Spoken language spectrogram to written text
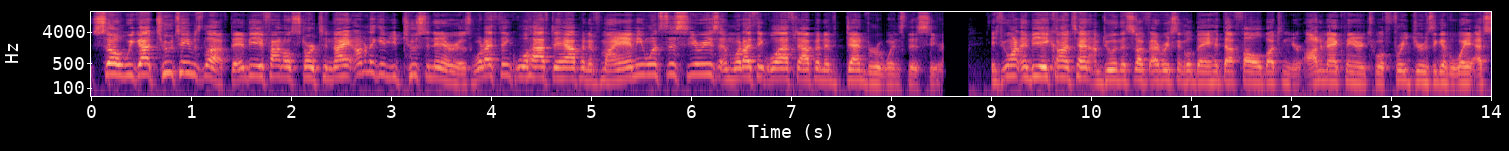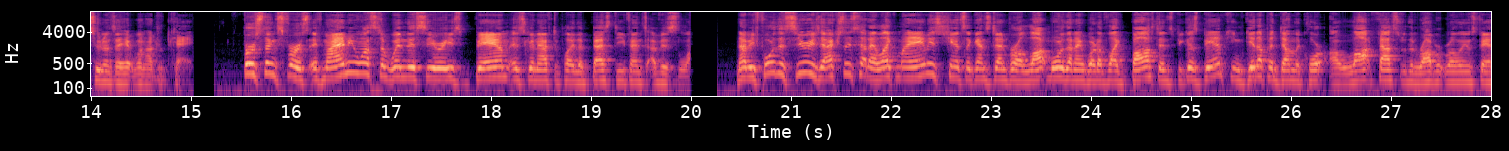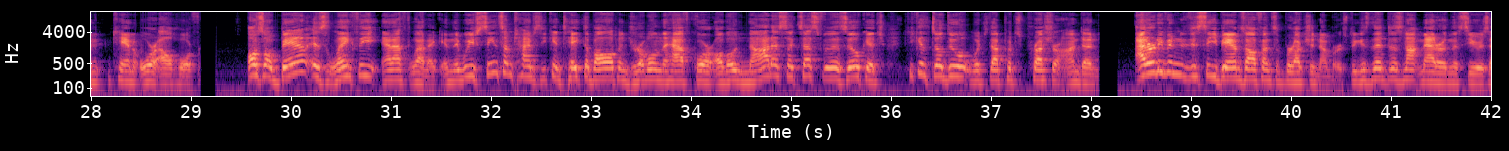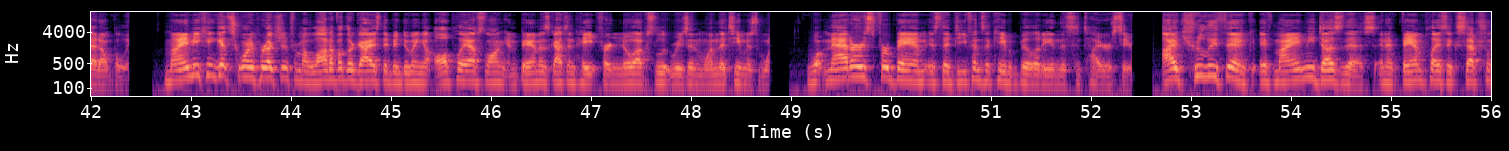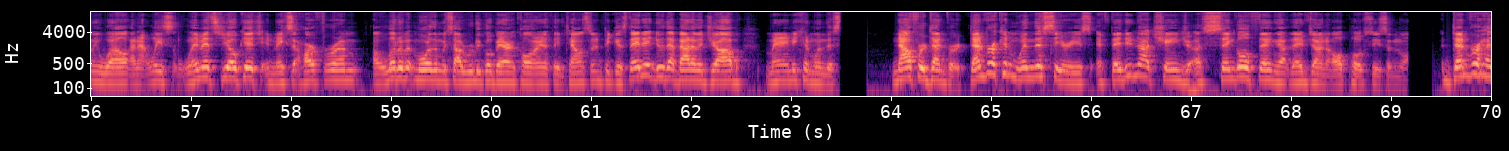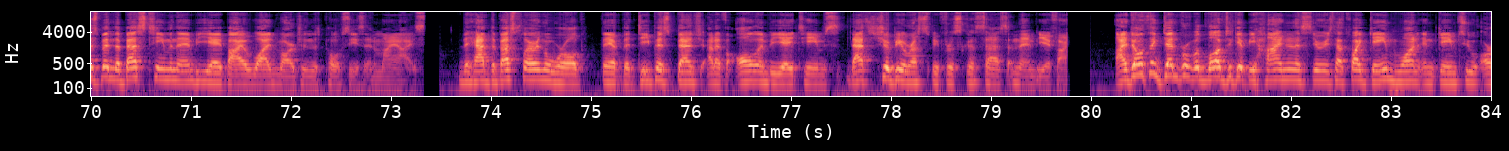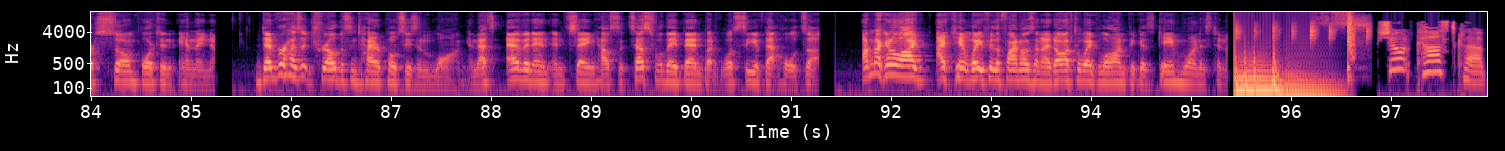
So we got two teams left. The NBA Finals start tonight. I'm going to give you two scenarios. What I think will have to happen if Miami wins this series, and what I think will have to happen if Denver wins this series. If you want NBA content, I'm doing this stuff every single day. Hit that follow button. You're automatically entered into a free jersey giveaway as soon as I hit 100k. First things first, if Miami wants to win this series, Bam is going to have to play the best defense of his life. Now, before the series, I actually said I like Miami's chance against Denver a lot more than I would have liked Boston's because Bam can get up and down the court a lot faster than Robert Williams can or Al Horford. Also, Bam is lengthy and athletic, and we've seen sometimes he can take the ball up and dribble in the half court, although not as successfully as Jokic, he can still do it, which that puts pressure on Denver. I don't even need to see Bam's offensive production numbers, because that does not matter in this series, I don't believe. Miami can get scoring production from a lot of other guys. They've been doing it all playoffs long, and Bam has gotten hate for no absolute reason when the team is winning. What matters for Bam is the defensive capability in this entire series. I truly think if Miami does this, and if Bam plays exceptionally well and at least limits Jokic and makes it hard for him a little bit more than we saw Rudy Gobert and Karl-Anthony Townsend, because they didn't do that bad of a job, Miami can win this. Now for Denver. Denver can win this series if they do not change a single thing that they've done all postseason long. Denver has been the best team in the NBA by a wide margin this postseason, in my eyes. They have the best player in the world. They have the deepest bench out of all NBA teams. That should be a recipe for success in the NBA Finals. I don't think Denver would love to get behind in a series. That's why game one and game two are so important, and they know. Denver hasn't trailed this entire postseason long, and that's evident in saying how successful they've been, but we'll see if that holds up. I'm not gonna lie, I can't wait for the finals, and I don't have to wait long because game one is tonight. Short Cast Club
